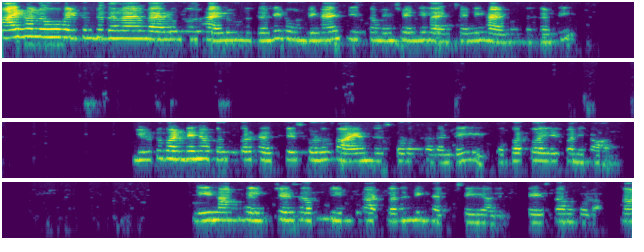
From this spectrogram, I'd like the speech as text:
Hi hello welcome to the live live హైలో ఉండదండి don't be high please comment చేయండి లైక్ చేయండి హైలో ఉండదండి యూట్యూబ్ అంటేనే ఒకరికొకరు హెల్ప్ చేసుకోవడం సాయం చేసుకోవడం కదండి. ఒకరితో అయ్యే పని కాదు. మీరు నాకు హెల్ప్ చేశారు నేను కూడా అట్లనే మీకు హెల్ప్ చేయాలి. చేస్తాను కూడా. నా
